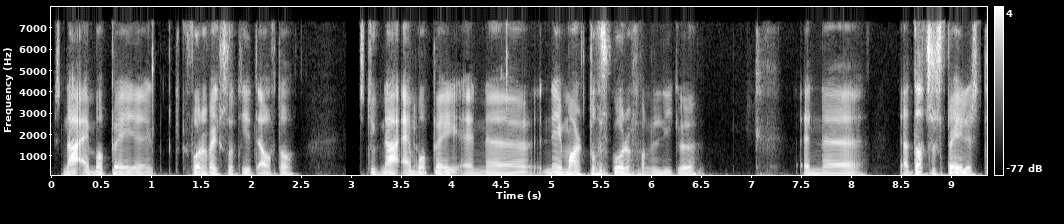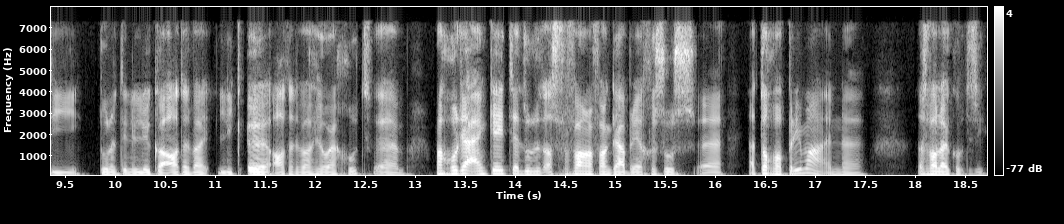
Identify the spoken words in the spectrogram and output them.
is na Mbappé, uh, vorige week stond hij in het elftal. Is natuurlijk na Mbappé en Neymar topscorer van de Ligue 1. En ja, dat soort spelers die doen het in de Ligue 1 altijd wel, Ligue 1 altijd wel heel erg goed. Um, maar goed, ja, en Ketia doet het als vervanger van Gabriel Jesus ja, toch wel prima. En dat is wel leuk om te zien.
